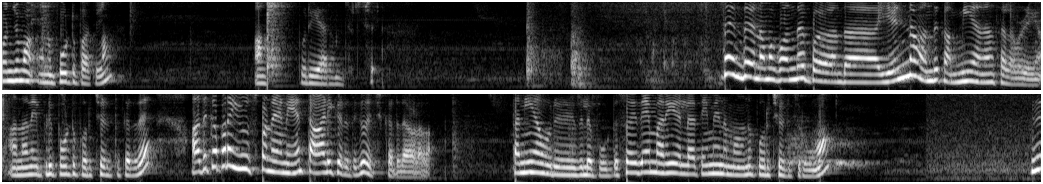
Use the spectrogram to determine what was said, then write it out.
கொஞ்சமாக ஒன்று போட்டு பார்க்கலாம். ஆ புரிய ஆரம்பிச்சிருச்சு. ஸோ இந்த நமக்கு வந்து இப்போ அந்த எண்ணெய் வந்து கம்மியாக தான் செலவழியும். அதனால் இப்படி போட்டு பொறிச்சு எடுத்துக்கிறது. அதுக்கப்புறம் யூஸ் பண்ண எண்ணெயை தாளிக்கிறதுக்கு வச்சுக்கிறது அவ்வளோதான் தனியாக ஒரு இதில் போட்டு. ஸோ இதே மாதிரி எல்லாத்தையுமே நம்ம வந்து பொறிச்சு எடுத்துருவோம். இது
